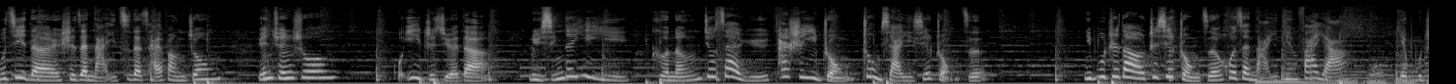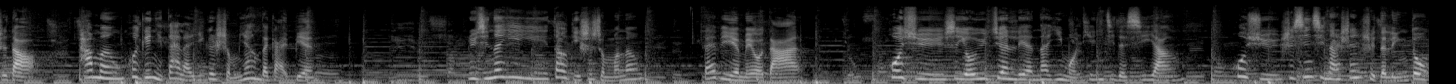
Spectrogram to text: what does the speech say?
不记得是在哪一次的采访中，袁泉说：“我一直觉得旅行的意义可能就在于它是一种种下一些种子。你不知道这些种子会在哪一天发芽，也不知道它们会给你带来一个什么样的改变。旅行的意义到底是什么呢？David 也没有答案。或许是由于眷恋那一抹天际的夕阳，或许是欣喜那山水的灵动。”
